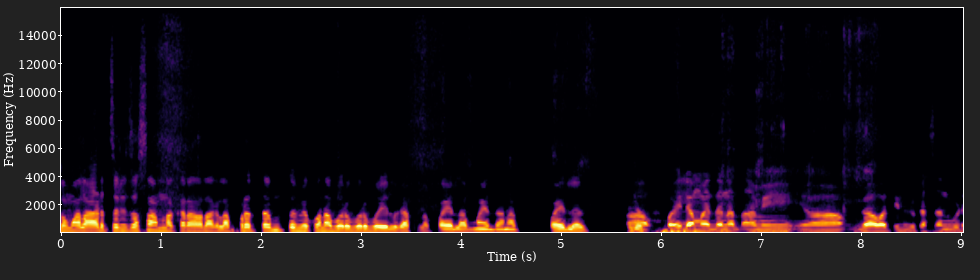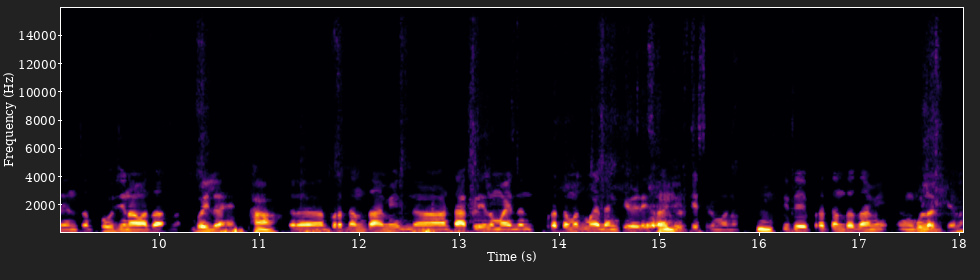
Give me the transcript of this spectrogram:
तुम्हाला अडचणीचा सामना करावा लागला. प्रथम तुम्ही कोणाबरोबर बैल घातला? पहिला मैदानात पहिल्या अं, पहिल्या मैदानात आम्ही अं, गावातील विकास चांदगुडे यांचा फौजी नावाचा बैल आहे. हा. तर अं, प्रथमतः आम्ही अं, टाकलेलं मैदान प्रथमच मैदान खेळले राजूर केसरी म्हणून. हम्म. तिथे प्रथमतच आम्ही गुलाल केला.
